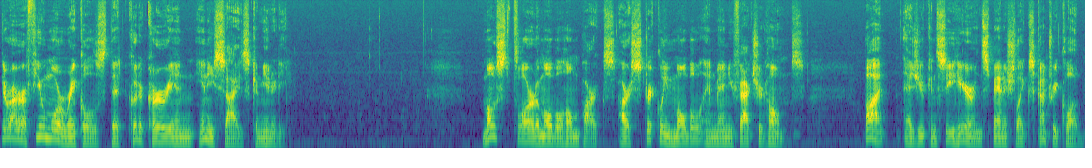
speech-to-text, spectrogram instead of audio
There are a few more wrinkles that could occur in any size community. Most Florida mobile home parks are strictly mobile and manufactured homes. But as you can see here in Spanish Lakes Country Club,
